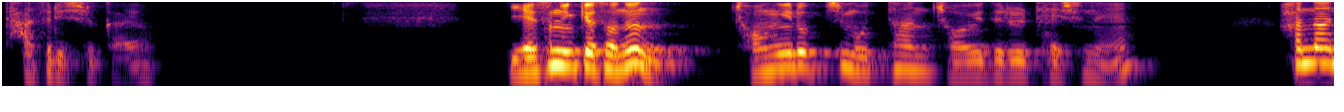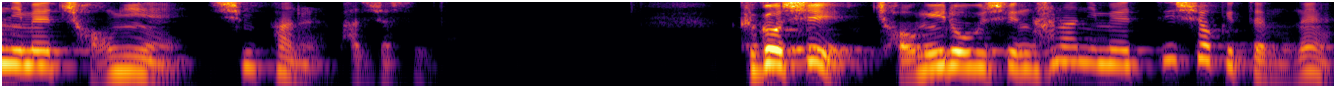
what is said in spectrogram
다스리실까요? 예수님께서는 정의롭지 못한 저희들을 대신해 하나님의 정의의 심판을 받으셨습니다. 그것이 정의로우신 하나님의 뜻이었기 때문에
